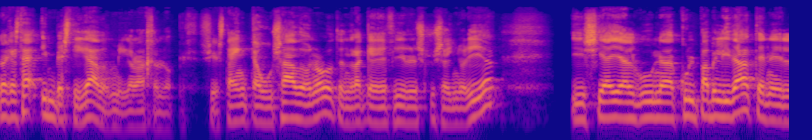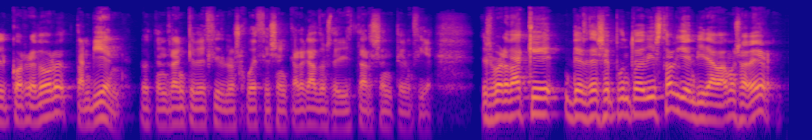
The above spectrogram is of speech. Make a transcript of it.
en la que está investigado Miguel Ángel López. Si está encausado o no, lo tendrá que decir su señoría y si hay alguna culpabilidad en el corredor, también lo tendrán que decir los jueces encargados de dictar sentencia. Es verdad que desde ese punto de vista alguien dirá, vamos a ver,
